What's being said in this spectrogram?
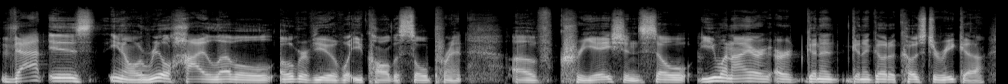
that is you know a real high level overview of what you call the soul print of creation so you and I are, are gonna gonna go to Costa Rica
